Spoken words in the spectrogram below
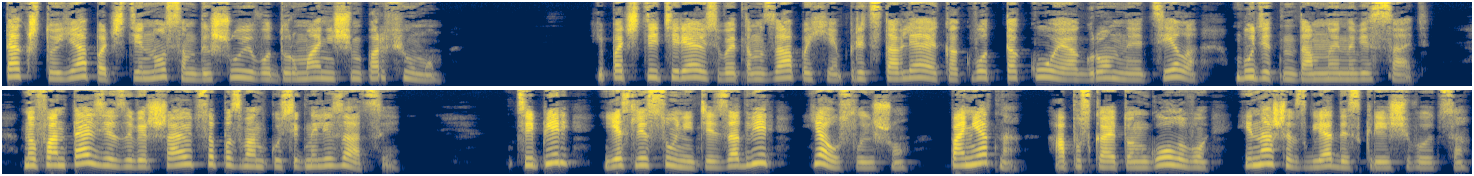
так что я почти носом дышу его дурманящим парфюмом. И почти теряюсь в этом запахе, представляя, как вот такое огромное тело будет надо мной нависать. но фантазии завершаются по звонку сигнализации. Теперь, если сунетесь за дверь, я услышу. Понятно? Опускает он голову, и наши взгляды скрещиваются.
